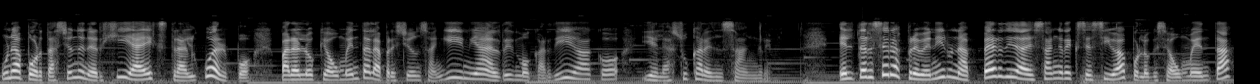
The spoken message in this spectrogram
una aportación de energía extra al cuerpo, para lo que aumenta la presión sanguínea, el ritmo cardíaco y el azúcar en sangre. El tercero es prevenir una pérdida de sangre excesiva, por lo que se aumenta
